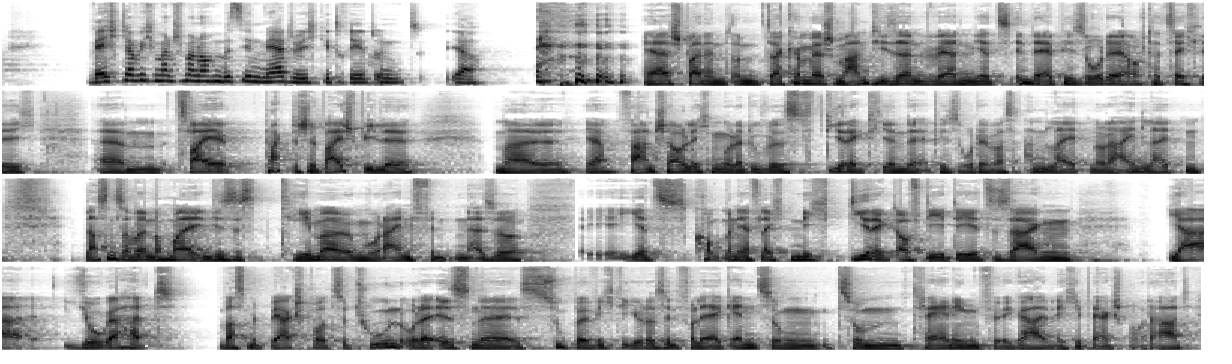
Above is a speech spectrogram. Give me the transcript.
wäre ich, glaube ich, manchmal noch ein bisschen mehr durchgedreht. Und ja, ja, spannend. Und da können wir schon mal anteasern. Wir werden jetzt in der Episode auch tatsächlich ähm, zwei praktische Beispiele mal ja, veranschaulichen oder du wirst direkt hier in der Episode was anleiten oder einleiten. Lass uns aber nochmal in dieses Thema irgendwo reinfinden. Also jetzt kommt man ja vielleicht nicht direkt auf die Idee zu sagen, ja, Yoga hat was mit Bergsport zu tun oder ist eine super wichtige oder sinnvolle Ergänzung zum Training für egal welche Bergsportart.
